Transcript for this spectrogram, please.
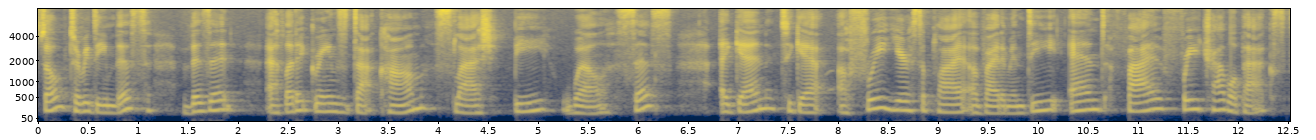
So to redeem this, visit athleticgreens.com slash be well sis. Again, to get a free year supply of vitamin D and five free travel packs,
